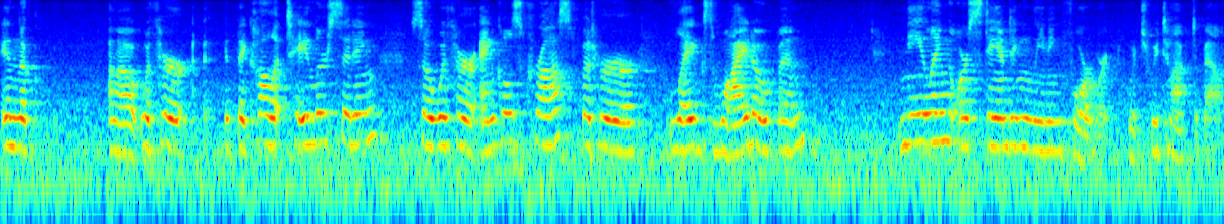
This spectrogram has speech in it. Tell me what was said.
in the, uh, with her, they call it tailor sitting, so with her ankles crossed but her legs wide open, kneeling or standing leaning forward, which we talked about.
